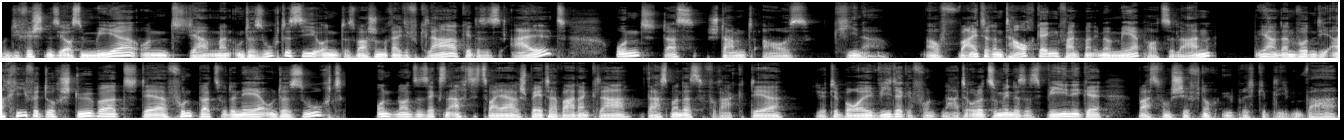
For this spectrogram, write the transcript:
Und die fischten sie aus dem Meer und ja, man untersuchte sie und es war schon relativ klar, okay, das ist alt und das stammt aus China. Auf weiteren Tauchgängen fand man immer mehr Porzellan. Ja, und dann wurden die Archive durchstöbert, der Fundplatz wurde näher untersucht und 1986, zwei Jahre später, war dann klar, dass man das Wrack der Göteborg wiedergefunden hatte oder zumindest das wenige, was vom Schiff noch übrig geblieben war.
